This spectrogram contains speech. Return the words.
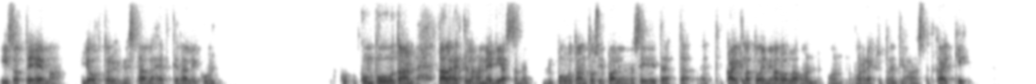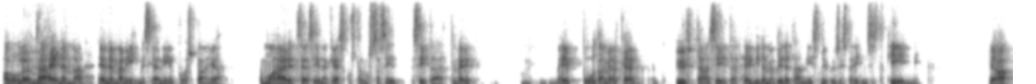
iso teema johtoryhmissä tällä hetkellä, eli kun, kun puhutaan, tällä hetkellä mediassa me puhutaan tosi paljon siitä, että, että kaikilla toimialoilla on, on, on rekrytointihaasteet. Kaikki haluaa löytää mm. enemmän, enemmän ihmisiä ja niin poispäin. Ja, ja mua häiritsee siinä keskustelussa siitä, sitä, että me ei, me ei puhuta melkein yhtään siitä, että hei, miten me pidetään niistä nykyisistä ihmisistä kiinni. Ja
